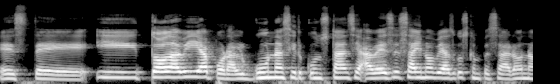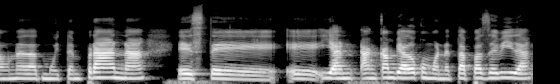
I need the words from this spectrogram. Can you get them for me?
este, y todavía por alguna circunstancia, a veces hay noviazgos que empezaron a una edad muy temprana este, eh, y han, han cambiado como en etapas de vida.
